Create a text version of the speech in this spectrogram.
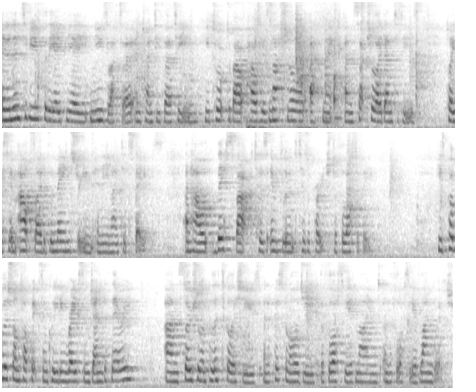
In an interview for the APA newsletter in 2013, he talked about how his national, ethnic, and sexual identities place him outside of the mainstream in the United States, and how this fact has influenced his approach to philosophy. He's published on topics including race and gender theory, and social and political issues in epistemology, the philosophy of mind, and the philosophy of language.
